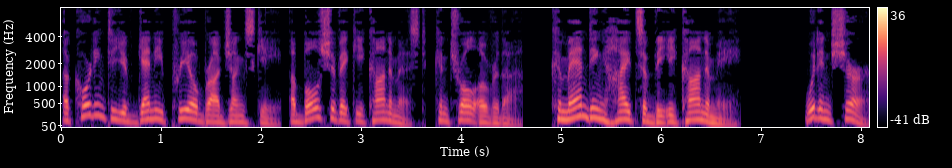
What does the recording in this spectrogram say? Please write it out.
According to Yevgeny Preobrazhensky, a Bolshevik economist, control over the commanding heights of the economy would ensure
